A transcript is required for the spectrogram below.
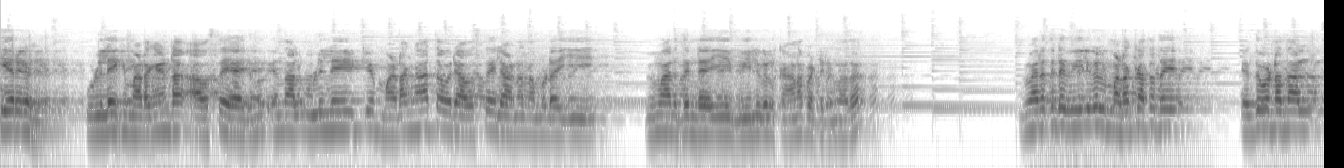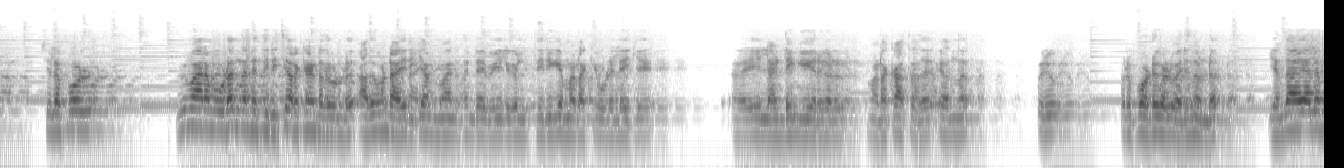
ഗിയറുകൾ ഉള്ളിലേക്ക് മടങ്ങേണ്ട അവസ്ഥയായിരുന്നു. എന്നാൽ ഉള്ളിലേക്ക് മടങ്ങാത്ത ഒരു അവസ്ഥയിലാണ് നമ്മുടെ ഈ വിമാനത്തിന്റെ ഈ വീലുകൾ കാണപ്പെട്ടിരുന്നത്. വിമാനത്തിന്റെ വീലുകൾ മടക്കാത്തത് എന്തുകൊണ്ടെന്നാൽ ചിലപ്പോൾ വിമാനം ഉടൻ തന്നെ തിരിച്ചിറക്കേണ്ടതുണ്ട്. അതുകൊണ്ടായിരിക്കാം വിമാനത്തിന്റെ വീലുകൾ തിരികെ മടക്കി ഉള്ളിലേക്ക് ഈ ലാൻഡിംഗ് ഗിയറുകൾ മടക്കാത്തത് എന്ന് ഒരു റിപ്പോർട്ടുകൾ വരുന്നുണ്ട്. എന്തായാലും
